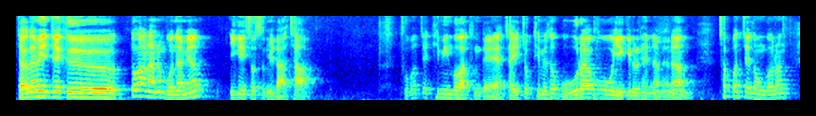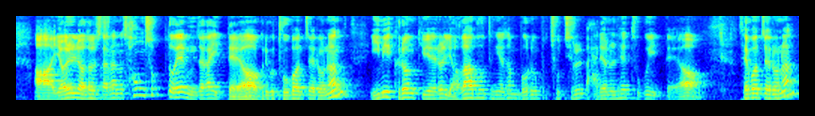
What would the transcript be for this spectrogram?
자, 그다음에 이제 그 또 하나는 뭐냐면 이게 있었습니다. 자, 두 번째 팀인 것 같은데, 자 이쪽 팀에서 뭐라고 얘기를 했냐면은 첫 번째 논거는 아 18살은 성숙도에 문제가 있대요. 그리고 두 번째로는 이미 그런 기회를 여가부 등에서 모르 조치를 마련을 해 두고 있대요. 세 번째로는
